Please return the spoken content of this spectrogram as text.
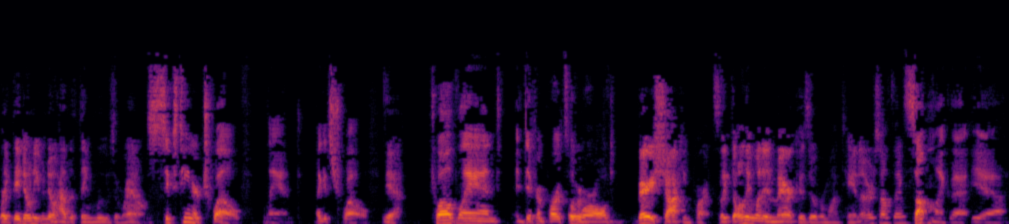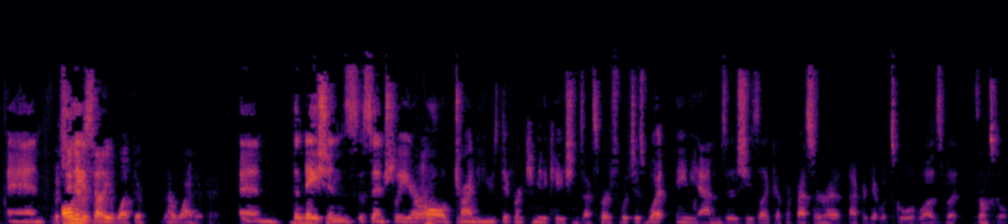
Like they don't even know how the thing moves around. sixteen or twelve land. I think it's twelve. Yeah. Twelve land in different parts of Over- the world. Very shocking parts. Like the only one in America is over Montana or something, Something like that, yeah. And which all they never these tell you what they're, uh, why they're picked. and the nations essentially are all trying to use different communications experts, which is what Amy Adams is. She's like a professor at I forget what school it was, but Some school.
